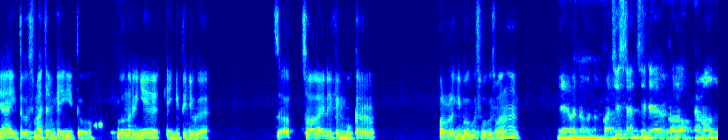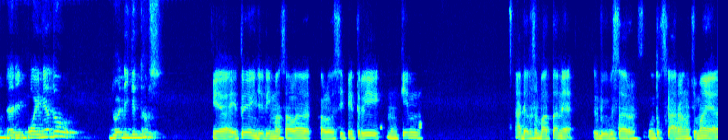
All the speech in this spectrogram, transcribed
Ya itu semacam kayak gitu. Gue ngerinya kayak gitu juga. So- soalnya Devin Booker kalau lagi bagus bagus banget. Iya benar-benar konsisten sih dia kalau emang dari poinnya tuh dua digit terus. Ya itu yang jadi masalah kalau si Fitri mungkin ada kesempatan ya lebih besar untuk sekarang. Cuma ya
